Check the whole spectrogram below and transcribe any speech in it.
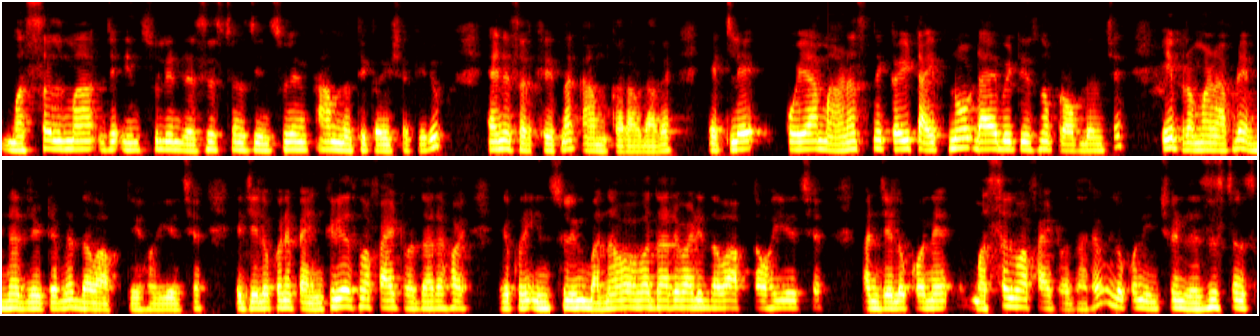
મસલમાં જે ઇન્સ્યુલિન રેઝિસ્ટન્સ જે ઇન્સ્યુલિન કામ નથી કરી શકી રહ્યું એને સરખી રીતના કામ કરાવડાવે. એટલે કોઈ આ માણસને કઈ ટાઈપનો ડાયાબિટીસનો પ્રોબ્લેમ છે, એ પ્રમાણે આપણે એમના રિલેટેડને દવા આપતી હોઈએ છીએ. કે જે લોકોને પેન્ક્રિયસમાં ફેટ વધારે હોય, એ લોકોને ઇન્સ્યુલિન બનાવવા વધારે વાળી દવા આપતા હોઈએ છીએ, અને જે લોકોને મસલમાં ફેટ વધારે હોય, એ લોકોને ઇન્સ્યુલિન રેઝિસ્ટન્સ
